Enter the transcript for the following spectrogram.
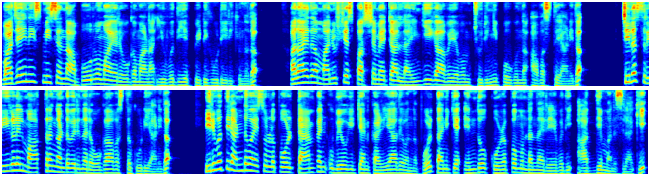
വജൈനിസ്മിസ് എന്ന അപൂർവമായ രോഗമാണ് യുവതിയെ പിടികൂടിയിരിക്കുന്നത്. അതായത് മനുഷ്യ സ്പർശമേറ്റ ലൈംഗിക അവയവം ചുരുങ്ങിപ്പോകുന്ന അവസ്ഥയാണിത്. ചില സ്ത്രീകളിൽ മാത്രം കണ്ടുവരുന്ന രോഗാവസ്ഥ കൂടിയാണിത്. ഇരുപത്തിരണ്ട് വയസ്സുള്ളപ്പോൾ ടാമ്പൻ ഉപയോഗിക്കാൻ കഴിയാതെ വന്നപ്പോൾ തനിക്ക് എന്തോ കുഴപ്പമുണ്ടെന്ന രേവതി ആദ്യം മനസ്സിലാക്കി.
